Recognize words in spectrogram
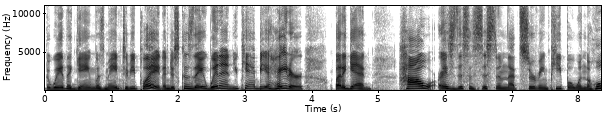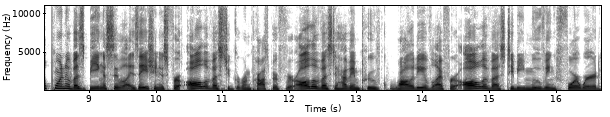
the way the game was made to be played. And just because they win it, you can't be a hater. But again, how is this a system that's serving people when the whole point of us being a civilization is for all of us to grow and prosper, for all of us to have improved quality of life, for all of us to be moving forward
